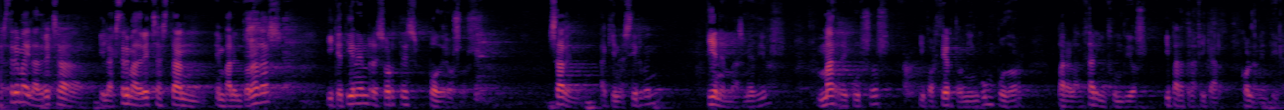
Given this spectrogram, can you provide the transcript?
extrema y la, derecha, y la extrema derecha están envalentonadas y que tienen resortes poderosos. Saben a quiénes sirven, tienen más medios, más recursos y, por cierto, ningún pudor para lanzar infundios y para traficar con la mentira.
